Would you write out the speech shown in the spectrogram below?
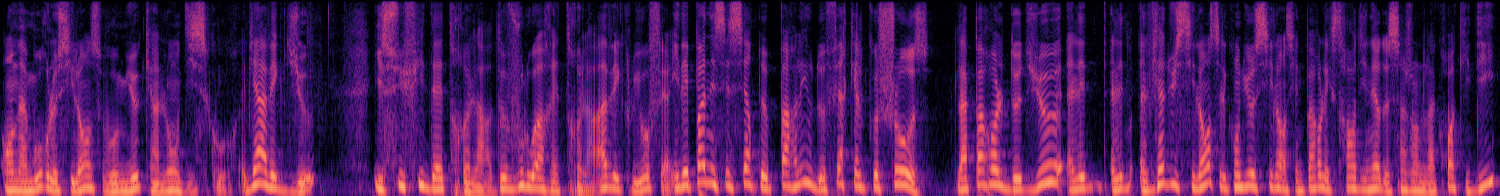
En amour, le silence vaut mieux qu'un long discours. Eh bien, avec Dieu, il suffit d'être là, de vouloir être là, avec lui, offert. Il n'est pas nécessaire de parler ou de faire quelque chose la parole de Dieu, elle, vient du silence, elle conduit au silence. Il y a une parole extraordinaire de Saint Jean de la Croix qui dit,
